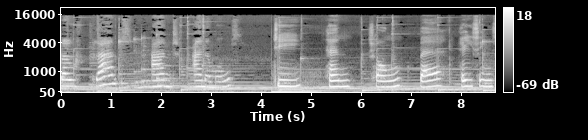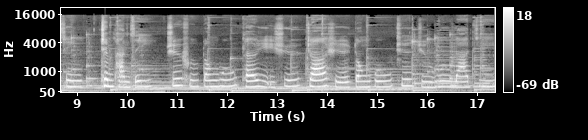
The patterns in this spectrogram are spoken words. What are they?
both plants and animals. 鸡、hen、熊、bear、黑猩猩、chimpanzee。 食腐动物可以是杂食动物，吃植物垃圾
